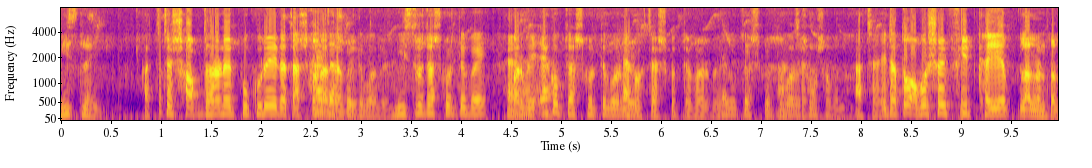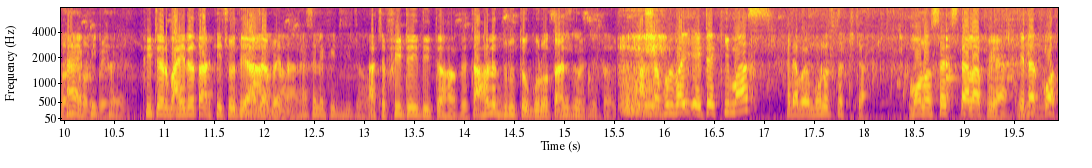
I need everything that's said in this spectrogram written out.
মিস নাই। আচ্ছা সব ধরনের পুকুরে এটা চাষ করা হ্যাঁ, যাবে? করতে পারবে। মিশ্র চাষ করতে পারবে হ্যাঁ, পারবে হ্যাঁ, একক চাষ করতে পারবে। একক চাষ করতে পারবে। একক চাষ করতে পারবে আচ্ছা। সমস্যা হবে না। আচ্ছা এটা তো অবশ্যই ফিট খাইয়ে লালন পালন হ্যাঁ, করবে। ফিটের বাইরে তো আর কিছু দেওয়া যাবে না আসলে ফিট দিতে হবে। আচ্ছা ফিটেই দিতে হবে। তাহলে দ্রুত গ্রোথ আসবে। আশরাফুল ভাই এটা কি মাছ? এটা ভাই মনোসেক্সটা মনোসেক্স তেলাপিয়া। এটা কত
